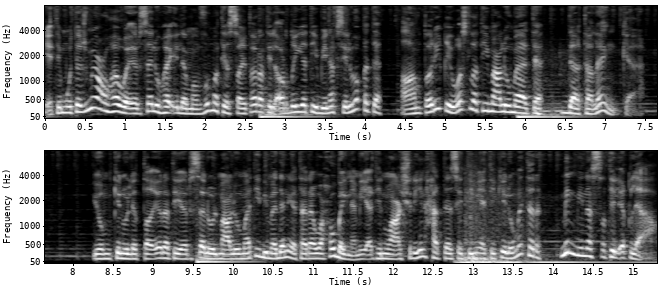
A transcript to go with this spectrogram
يتم تجميعها وإرسالها إلى منظومة السيطرة الأرضية بنفس الوقت عن طريق وصلة معلومات data link. يمكن للطائرة إرسال المعلومات بمدى يتراوح بين 120 حتى 600 كيلومتر من منصة الإقلاع.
